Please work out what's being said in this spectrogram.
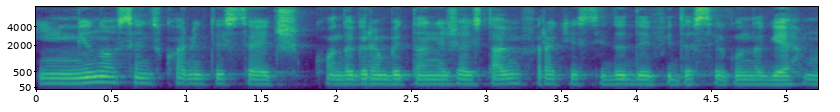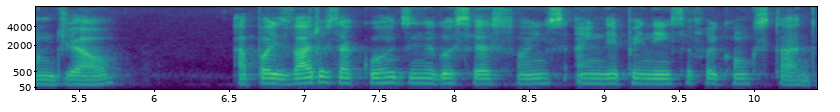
Em 1947, quando a Grã-Bretanha já estava enfraquecida devido à Segunda Guerra Mundial, Após vários acordos e negociações, a independência foi conquistada.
